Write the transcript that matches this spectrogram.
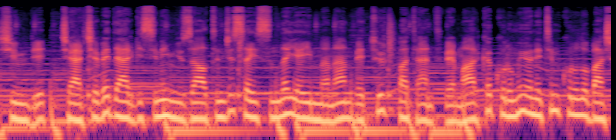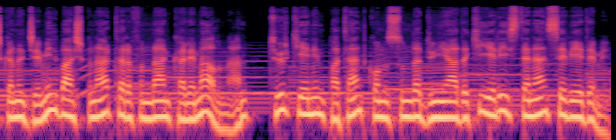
Şimdi, Çerçeve Dergisi'nin 106. sayısında yayımlanan ve Türk Patent ve Marka Kurumu Yönetim Kurulu Başkanı Cemil Başpınar tarafından kaleme alınan, Türkiye'nin patent konusunda dünyadaki yeri istenen seviyede mi?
